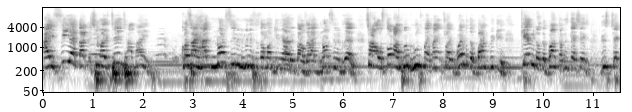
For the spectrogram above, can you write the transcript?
I feared that she might change her mind. Because I had not seen in ministry someone give me 100,000. I had not seen it then. So I was thought I'm going to lose my mind. So I went to the bank quickly, gave it to the bank, and this guy says, This check,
